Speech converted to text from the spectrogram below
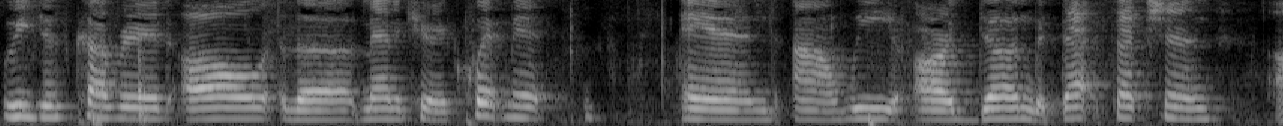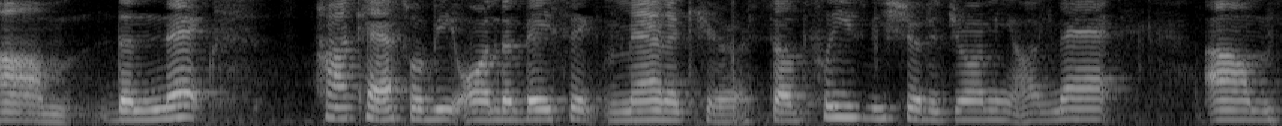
we just covered all the manicure equipment And uh, we are done with that section. Um, the next podcast will be on the basic manicure. So please be sure to join me on that. Um,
